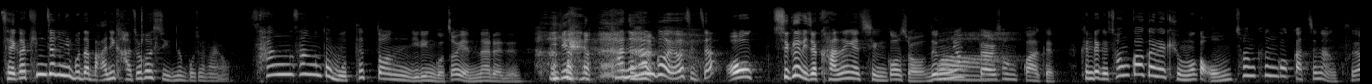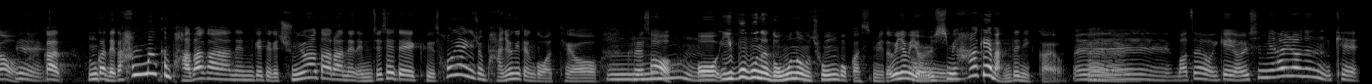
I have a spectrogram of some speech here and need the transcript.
제가 팀장님보다 많이 가져갈 수 있는 거잖아요. 상상도 못했던 일인 거죠 옛날에는. 이게 가능한 거예요, 진짜? 어 지금 이제 가능해진 거죠 능력별 와. 성과급. 근데 그 성과급의 규모가 엄청 큰 것 같지는 않고요. 예. 그러니까 뭔가 내가 한 만큼 받아가는 게 되게 중요하다라는 mz 세대의 그 성향이 좀 반영이 된 것 같아요. 그래서 음. 어, 이 부분은 너무 너무 좋은 것 같습니다. 왜냐하면 어. 열심히 하게 만드니까요. 네, 네. 맞아요. 이게 열심히 하려는 이렇게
